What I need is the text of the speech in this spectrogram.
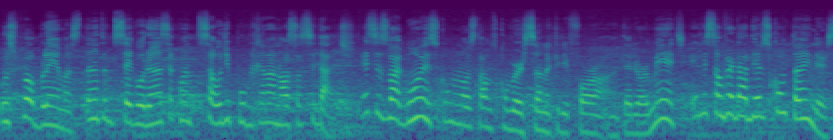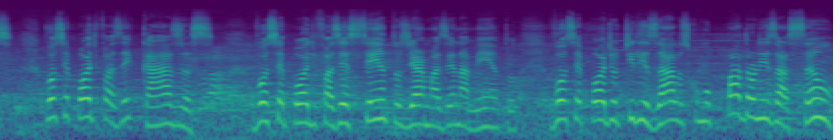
os problemas, tanto de segurança quanto de saúde pública na nossa cidade. Esses vagões, como nós estávamos conversando aqui de forma anteriormente, eles são verdadeiros containers. Você pode fazer casas, você pode fazer centros de armazenamento, você pode utilizá-los como padronização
